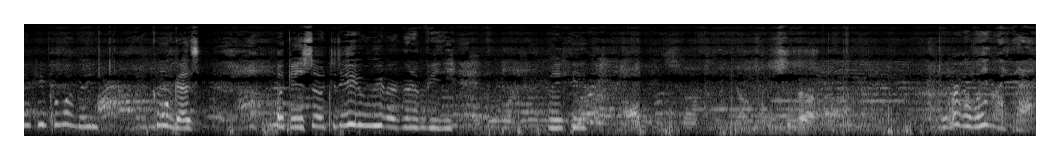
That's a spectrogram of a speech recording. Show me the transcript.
Okay, come on, baby. Come on, guys. Okay, so today we are gonna be making. Don't run away like that.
